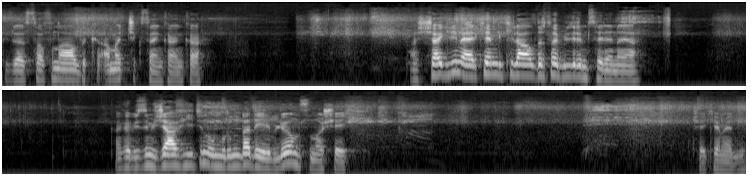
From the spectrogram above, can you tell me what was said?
Güzel safını aldık ama çık sen kanka. Aşağı gideyim erken bir kill aldırtabilirim Selena'ya. Kanka bizim Javhit'in umurunda değil biliyor musun o şey. Çekemedim.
